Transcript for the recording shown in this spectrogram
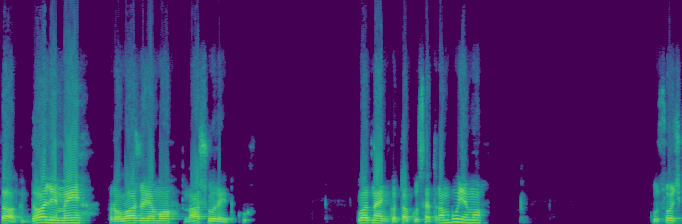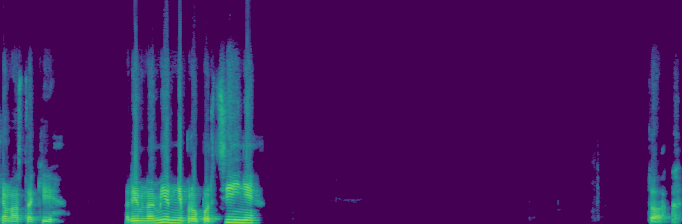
Так, далі ми пролажуємо нашу рибку. Плотненько так усе трамбуємо. Кусочки в нас такі рівномірні, пропорційні. Так.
